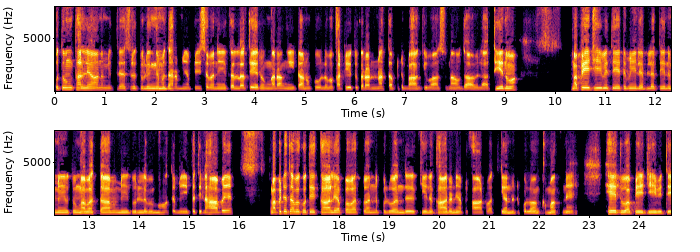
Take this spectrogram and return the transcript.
උතුන් කල්්‍යයාන මිත්‍ර ඇසර තුළින් එම ධර්මය අපි සවනය කරලා තේරුම් අරං ඊට අනුකූලව කටයුතු කරන්නත් අපිට භාග්‍යවාසනා උදා වෙලා තියෙනවා. අපේ ජීවිතයට මේ ලැබිල තියෙන මේ උතුන් අවස්ථාව මේ දුර්ලබ මොහොත මේ ප්‍රතිලහාබය අපිට තව කොතෙක් කාලයක් පවත්වන්න පුළුවන්ද කියන කාරණය අපි කාටවත් කියන්නට පුළුවන් කමක් නෑ හේතු අපේ ජීවිතය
